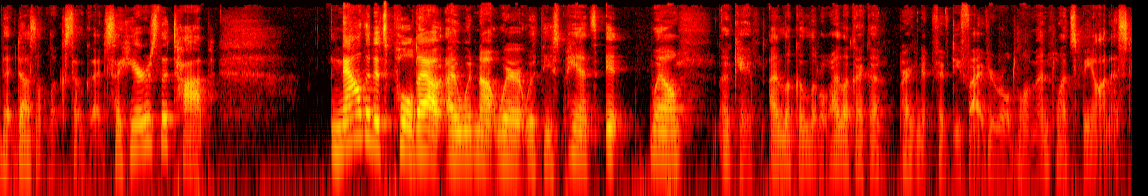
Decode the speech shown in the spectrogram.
that doesn't look so good. So here's the top. Now that it's pulled out, I would not wear it with these pants. It, well, okay, I look a little, I look like a pregnant 55 year old woman, let's be honest.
